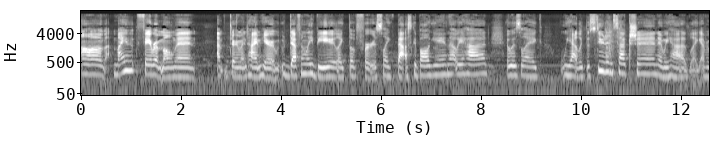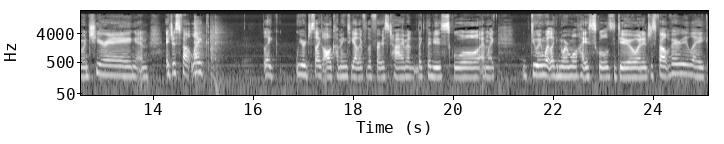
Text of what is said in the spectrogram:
Um, my favorite moment um, during my time here would definitely be like the first like basketball game that we had. It was like we had like the student section and we had like everyone cheering and it just felt like like we were just like all coming together for the first time at like the new school and like doing what like normal high schools do. And it just felt very like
